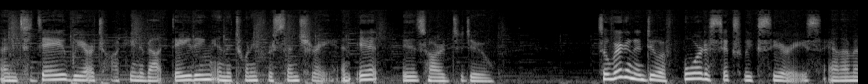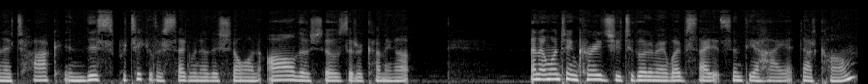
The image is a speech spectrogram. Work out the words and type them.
And today we are talking about dating in the 21st century, and it is hard to do. So, we're going to do a four to six week series, and I'm going to talk in this particular segment of the show on all those shows that are coming up. And I want to encourage you to go to my website at cinthiahiett.com,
